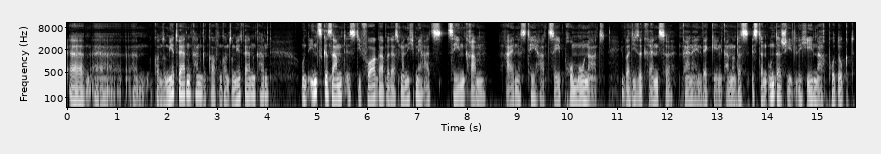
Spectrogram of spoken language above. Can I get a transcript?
äh, äh, ähm, konsumiert werden kann, gekauft und konsumiert werden kann. Und insgesamt ist die Vorgabe, dass man nicht mehr als 10 Gramm reines THC pro Monat über diese Grenze keiner hinweggehen kann. Und das ist dann unterschiedlich je nach Produkt.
